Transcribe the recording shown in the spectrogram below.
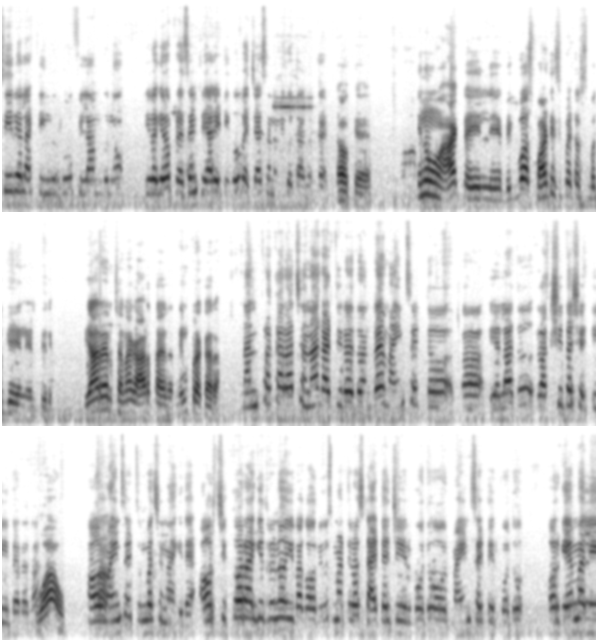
ಸೀರಿಯಲ್ ಆಕ್ಟಿಂಗ್ಗೂ ಫಿಲಮ್ಗೂ ಇವಾಗಿರೋ ಪ್ರೆಸೆಂಟ್ ರಿಯಾಲಿಟಿಗೂ ವ್ಯತ್ಯಾಸ ನಮಗೆ ಗೊತ್ತಾಗುತ್ತೆ. ಓಕೆ ಇನ್ನು ಆಕ್ಟ್ ಇಲ್ಲಿ ಬಿಗ್ ಬಾಸ್ ಪಾರ್ಟಿಸಿಪೇಟರ್ಸ್ ಬಗ್ಗೆ ಏನ್ ಹೇಳ್ತೀರಿ? ಯಾರ್ಯಾರು ಚೆನ್ನಾಗಿ ಆಡ್ತಾ ಇದಾರೆ ನಿಮ್ ಪ್ರಕಾರ? ನನ್ ಪ್ರಕಾರ ಚೆನ್ನಾಗ್ ಆಡ್ತಿರೋದು ಅಂದ್ರೆ ಮೈಂಡ್ ಸೆಟ್ ಎಲ್ಲಾದು ರಕ್ಷಿತಾ ಶೆಟ್ಟಿ ಇದಾರಲ್ಲ ವಾವ್ ಅವ್ರ ಮೈಂಡ್ ಸೆಟ್ ತುಂಬಾ ಚೆನ್ನಾಗಿದೆ. ಅವ್ರ ಚಿಕ್ಕವರಾಗಿದ್ರು ಇವಾಗ ಅವ್ರು ಯೂಸ್ ಮಾಡ್ತಿರೋ ಸ್ಟ್ರಾಟಜಿ ಇರ್ಬೋದು ಅವ್ರ ಮೈಂಡ್ ಸೆಟ್ ಇರ್ಬೋದು ಅವ್ರ ಗೇಮ್ ಅಲ್ಲಿ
